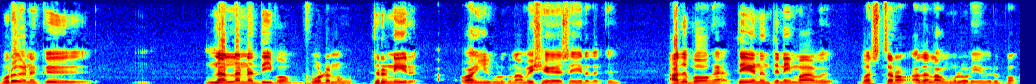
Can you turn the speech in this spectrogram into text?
முருகனுக்கு நல்லெண்ணெய் தீபம் போடணும் திருநீர் வாங்கி கொடுக்கணும் அபிஷேகம் செய்கிறதுக்கு அதுபோக தேனும் திணைமாவு வஸ்திரம் அதெல்லாம் உங்களுடைய விருப்பம்.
